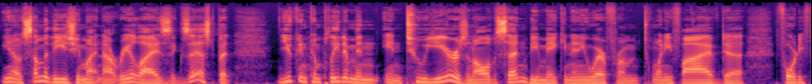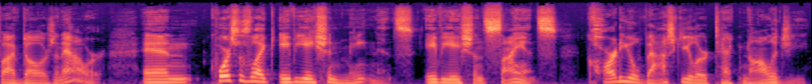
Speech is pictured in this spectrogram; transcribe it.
you know, some of these you might not realize exist, but you can complete them in, in two years and all of a sudden be making anywhere from 25 to $45 an hour. And courses like aviation maintenance, aviation science, cardiovascular technology,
